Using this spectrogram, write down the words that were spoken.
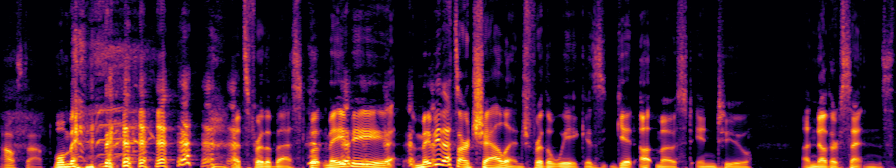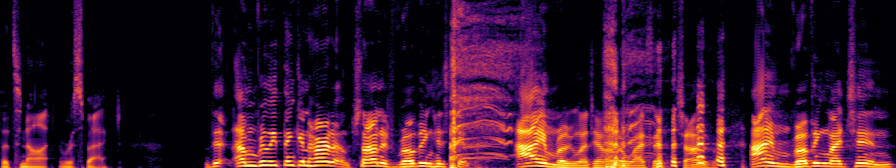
I- I'll stop. Well, that's for the best. But maybe maybe that's our challenge for the week is get utmost into another sentence that's not respect. I'm really thinking hard. Sean is rubbing his chin. I am rubbing my chin. I don't know why I said Sean is. I'm rubbing my chin,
